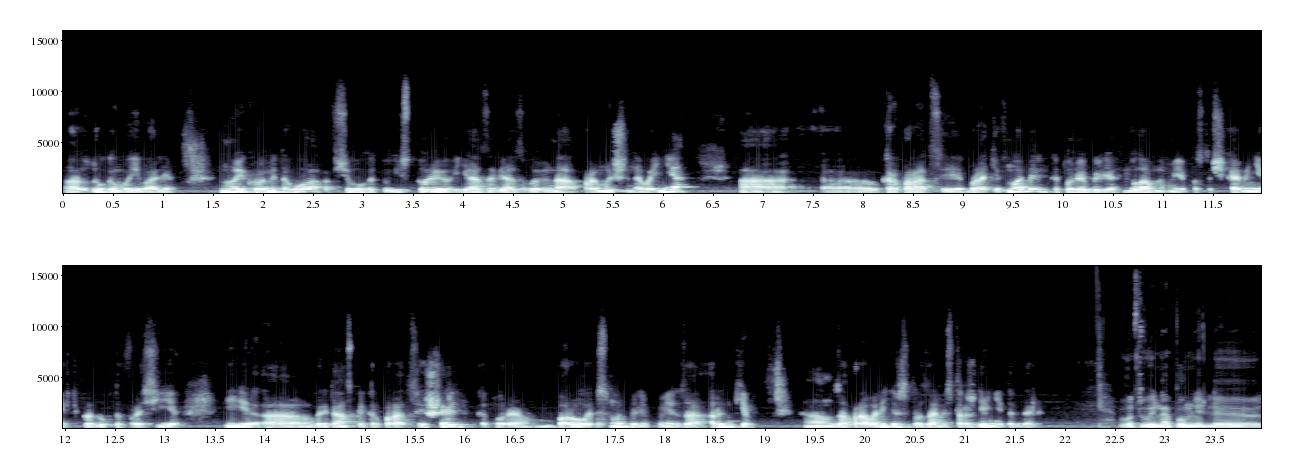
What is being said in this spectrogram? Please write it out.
а, с другом воевали. Ну и кроме того, всю эту историю я завязываю на промышленной войне, а, э, корпорации братьев Нобель, которые были главными поставщиками нефтепродуктов в России, и э, британской корпорации Shell, которая боролась с Нобелями за рынки, за право лидерства, за месторождение и так далее. Вот вы напомнили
